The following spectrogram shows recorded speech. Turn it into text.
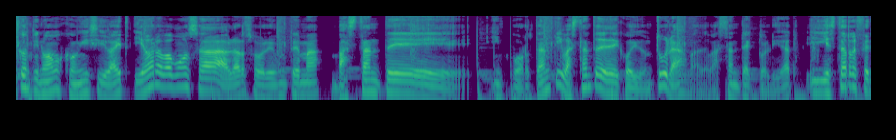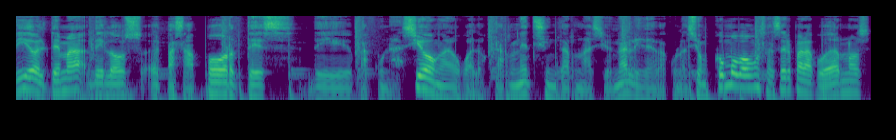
Y continuamos con Easy Byte y ahora vamos a hablar sobre un tema bastante importante y bastante de coyuntura, de bastante actualidad, y está referido al tema de los eh, pasaportes de vacunación o a los carnets internacionales de vacunación. ¿Cómo vamos a hacer para podernos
